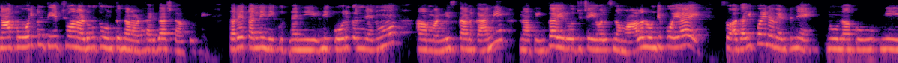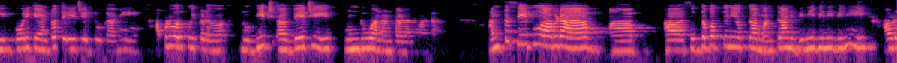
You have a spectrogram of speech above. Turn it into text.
నా కోరికను తీర్చు అని అడుగుతూ ఉంటుంది అన్నాడు హరిదాస్ ఠాకూర్ని. సరే తల్లి నీకు నీ నీ కోరికను నేను ఆ, మన్నిస్తాను. కానీ నాకు ఇంకా ఈ రోజు చేయవలసిన మాలలు ఉండిపోయాయి. సో అది అయిపోయిన వెంటనే నువ్వు నాకు నీ కోరిక ఏంటో తెలియజేద్దు కానీ అప్పటి వరకు ఇక్కడ నువ్వు వీక్ష వేచి ఉండు అని అంటాడు అనమాట అంతసేపు ఆవిడ ఆ ఆ శుద్ధ భక్తుని యొక్క మంత్రాన్ని విని విని విని ఆవిడ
